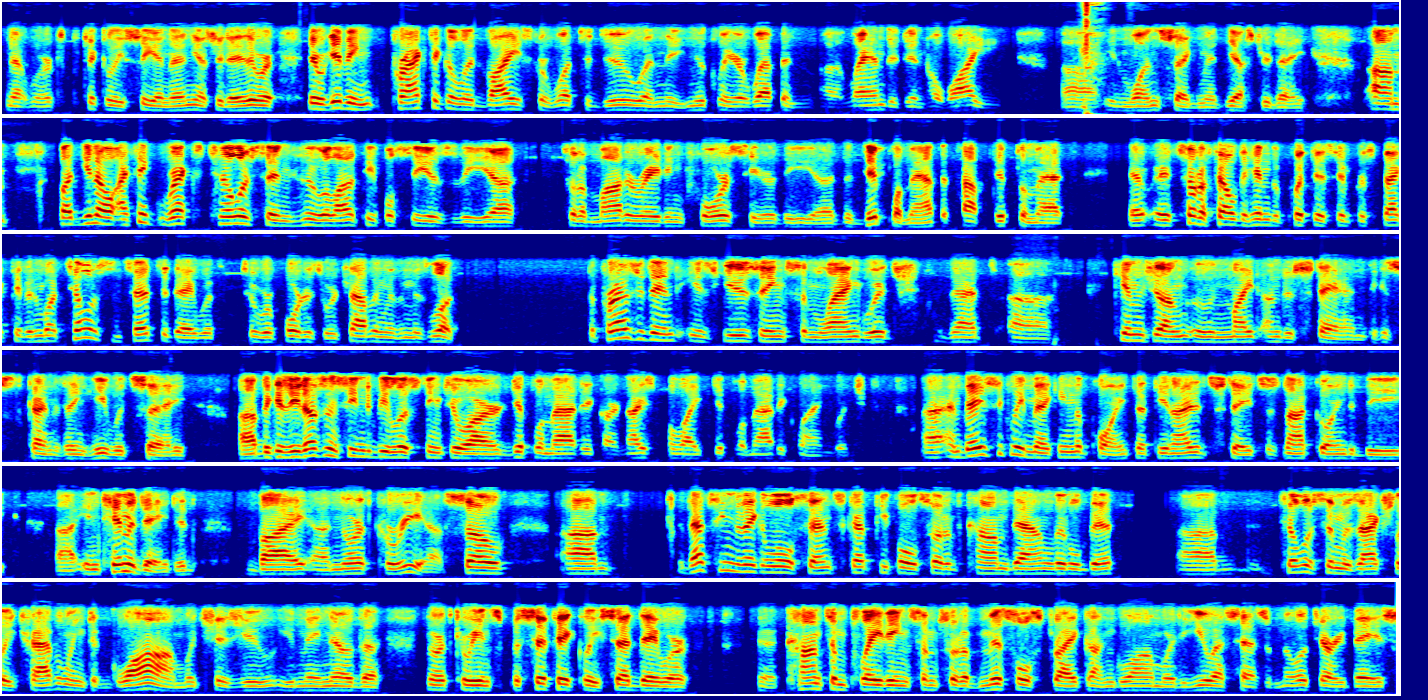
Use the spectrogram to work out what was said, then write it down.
networks, particularly CNN yesterday. They were they were giving practical advice for what to do when the nuclear weapon uh, landed in Hawaii. Uh, in one segment yesterday, um, but you know, I think Rex Tillerson, who a lot of people see as the uh, sort of moderating force here, the uh, the diplomat, the top diplomat, it, it sort of fell to him to put this in perspective. And what Tillerson said today with to reporters who were traveling with him is, look, the president is using some language that uh, Kim Jong Un might understand, because it's the kind of thing he would say, uh, because he doesn't seem to be listening to our diplomatic, our nice, polite diplomatic language, uh, and basically making the point that the United States is not going to be uh, intimidated by uh, North Korea. So um, that seemed to make a little sense, got people sort of calmed down a little bit. Uh, Tillerson was actually traveling to Guam, which, as you you may know, the North Koreans specifically said they were uh, contemplating some sort of missile strike on Guam, where the U.S. has a military base,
